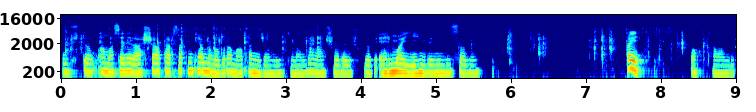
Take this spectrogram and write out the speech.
Uçtum ama seni de aşağı atarsak mükemmel olur ama atamayacağım büyük ihtimalle. Ben şöyle bir şurada bir elma yiyeyim beni bir salın. Hayır. Oh tamam dur.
